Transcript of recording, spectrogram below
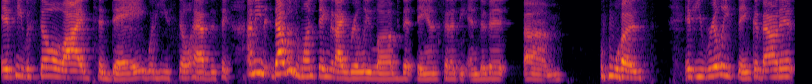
if he was still alive today, would he still have the same I mean, that was one thing that I really loved that Dan said at the end of it, um, was if you really think about it,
